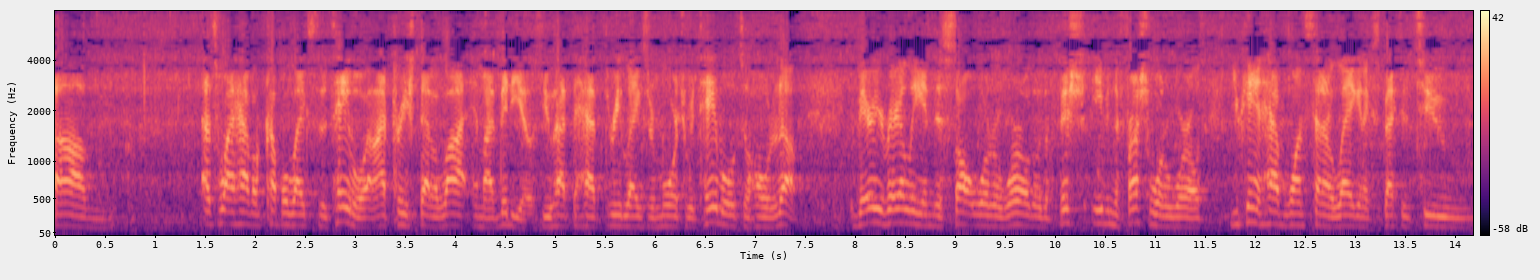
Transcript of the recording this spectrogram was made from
Um, that's why I have a couple legs to the table, and I preach that a lot in my videos. You have to have three legs or more to a table to hold it up. Very rarely in this saltwater world or the fish, even the freshwater world, you can't have one center leg and expect it to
